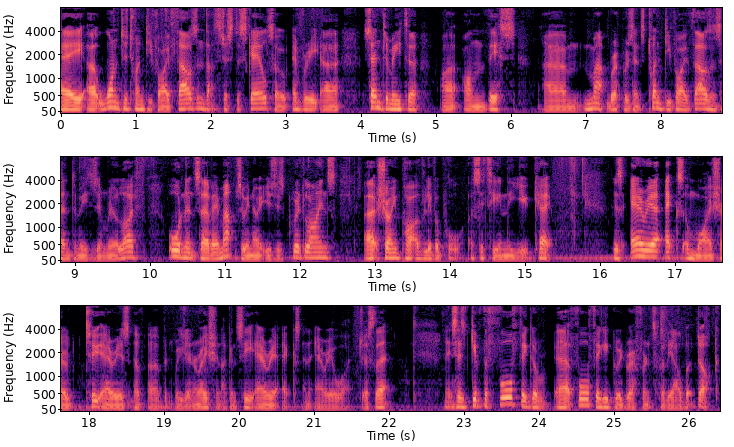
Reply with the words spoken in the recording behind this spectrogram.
a uh, 1 to 25,000. That's just a scale. So every uh, centimetre uh, on this um, map represents 25,000 centimetres in real life. Ordnance Survey map, so we know it uses grid lines, uh, showing part of Liverpool, a city in the UK. This area X and Y show two areas of urban regeneration. I can see area X and area Y just there. And it says give the four figure uh, four figure grid reference for the Albert Dock.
